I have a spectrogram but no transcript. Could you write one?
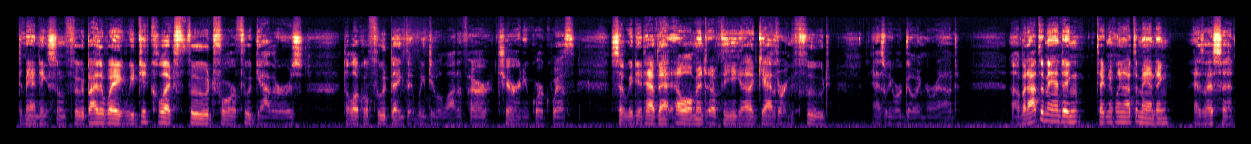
demanding some food. By the way, we did collect food for food gatherers the local food bank that we do a lot of our charity work with. So we did have that element of the uh, gathering food as we were going around. Uh, but not demanding, technically not demanding, as I said.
